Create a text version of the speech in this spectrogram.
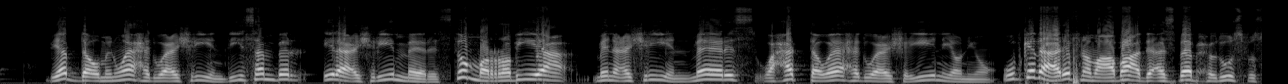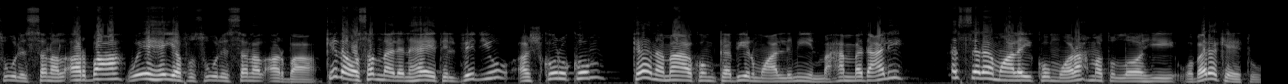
يبدأ من 21 ديسمبر إلى 20 مارس. ثم الربيع من 20 مارس وحتى 21 يونيو. وبكده عرفنا مع بعض أسباب حدوث فصول السنة الأربعة وإيه هي فصول السنة الأربعة. كده وصلنا إلى نهاية الفيديو. أشكركم. كان معكم كبير معلمين محمد علي. السلام عليكم ورحمة الله وبركاته.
